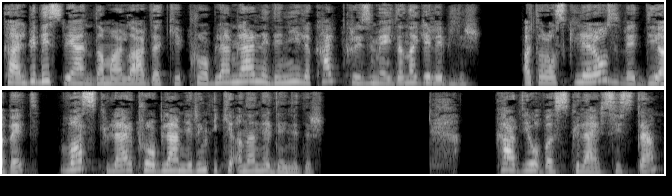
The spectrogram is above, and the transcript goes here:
Kalbi besleyen damarlardaki problemler nedeniyle kalp krizi meydana gelebilir. Ateroskleroz ve diyabet, vasküler problemlerin iki ana nedenidir. Kardiyovasküler sistem,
